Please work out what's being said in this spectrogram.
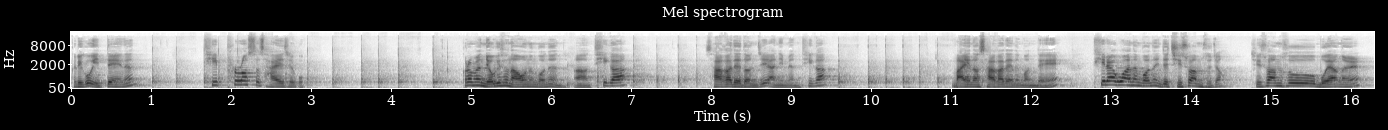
그리고 이때에는 t 플러스 4의 제곱. 그러면 여기서 나오는 거는 아, t가 4가 되던지 아니면 t가 마이너스 4가 되는 건데 t라고 하는 거는 이제 지수함수죠. 지수함수 모양을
